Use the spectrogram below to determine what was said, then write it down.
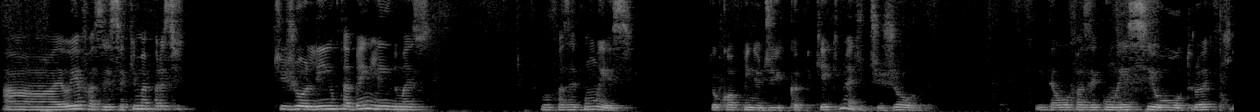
Ah, eu ia fazer esse aqui, mas parece tijolinho, tá bem lindo, mas vou fazer com esse. Porque o copinho de cupcake não é de tijolo. Então, vou fazer com esse outro aqui.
